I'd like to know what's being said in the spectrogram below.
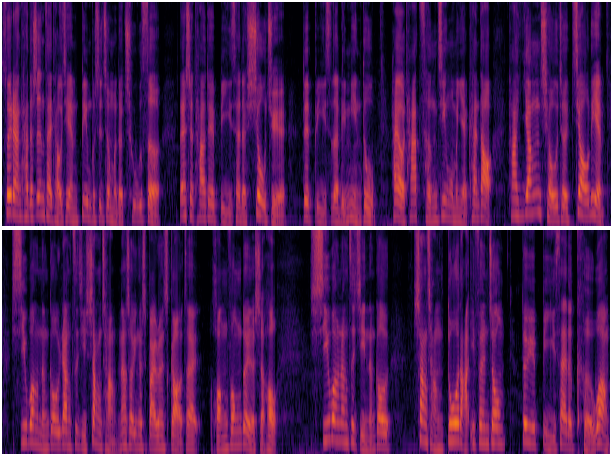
虽然他的身材条件并不是这么的出色，但是他对比赛的嗅觉、对比赛的灵敏度，还有他曾经我们也看到他央求着教练，希望能够让自己上场。那时候应该是 Byron Scott 在黄蜂队的时候，希望让自己能够上场多打一分钟。对于比赛的渴望，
